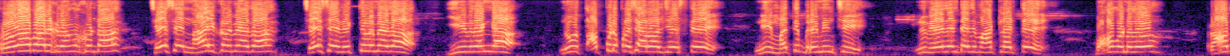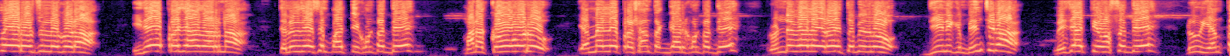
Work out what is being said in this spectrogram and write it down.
ప్రలోభాలకు లొంగకుండా చేసే నాయకుల మీద చేసే వ్యక్తుల మీద ఈ విధంగా నువ్వు తప్పుడు ప్రచారాలు చేస్తే నీ మతి భ్రమించి నువ్వేదంటే అది మాట్లాడితే బాగుండదు. రాబోయే రోజుల్లో కూడా ఇదే ప్రజాదరణ తెలుగుదేశం పార్టీకి ఉంటుంది మన కోవూరు ఎమ్మెల్యే ప్రశాంత్ గారికి ఉంటుంది రెండు వేల ఇరవై తొమ్మిదిలో దీనికి మించిన మెజార్టీ వస్తుంది నువ్వు ఎంత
